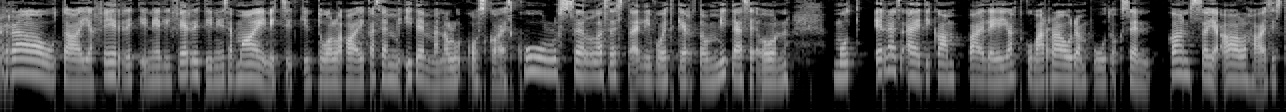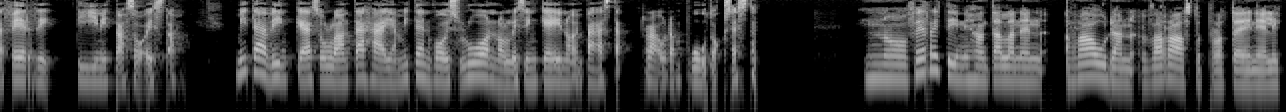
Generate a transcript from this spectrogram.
rautaa ja ferritiin, eli ferritiinin sä mainitsitkin tuolla aikaisemmin, itse mä en ollut koskaan edes kuullut sellaisesta, eli voit kertoa mitä se on, mutta eräs äiti kamppailee jatkuvan raudan puutoksen kanssa ja alhaisista ferritiinitasoista. Mitä vinkkejä sulla on tähän ja miten voisi luonnollisin keinoin päästä raudan puutoksesta? No ferritiinihan tällainen raudan varastoproteiini, eli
